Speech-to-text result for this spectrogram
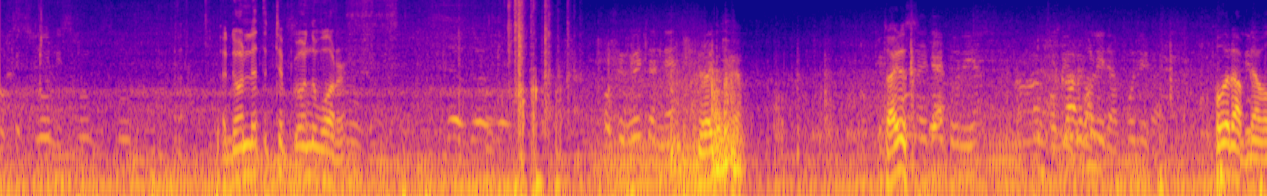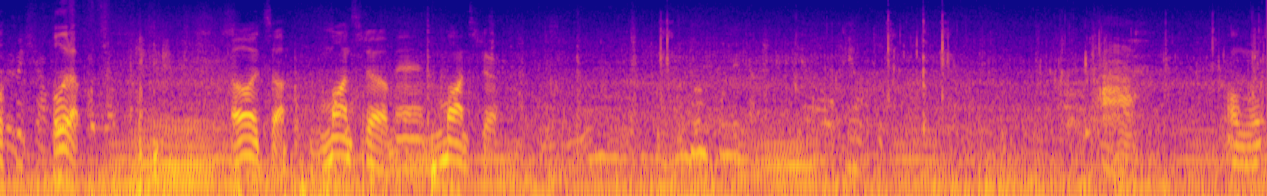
Okay, slowly, slowly, slowly. And don't let the tip go in the water. Okay, wait a minute. Right here. Titus, Pull it pull it up, pull it up. pull it up, Neville. Pull it up. Oh, it's a monster, man. Monster. Ah, almost.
